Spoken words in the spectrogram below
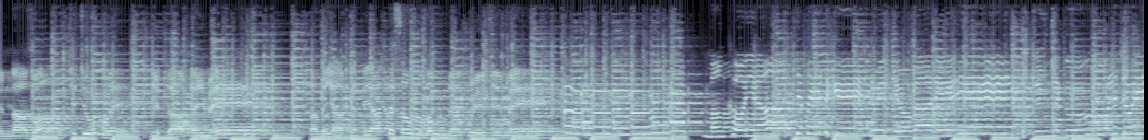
င်နာစွာချစ်ကြိုးတွေမေတ္တာပြိုင်မယ်သံတရားပြတ်တရားသက်ဆုံးမမုန်းနဲ့တွေ့ခြင်းမယ်မောင်ခေါ်ရမပြတ်သေးတကယ်နှွေပြောပါတယ်ဒီနှစ်ကူလက်တွေ့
